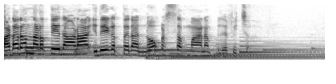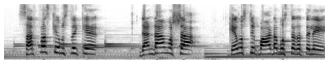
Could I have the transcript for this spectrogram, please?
പഠനം നടത്തിയതാണ് ഇദ്ദേഹത്തിന് നോബൽ സമ്മാനം ലഭിച്ചത്. സർഫസ് കെമിസ്ട്രിക്ക് രണ്ടാം വർഷ കെമിസ്ട്രി പാഠപുസ്തകത്തിലെ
